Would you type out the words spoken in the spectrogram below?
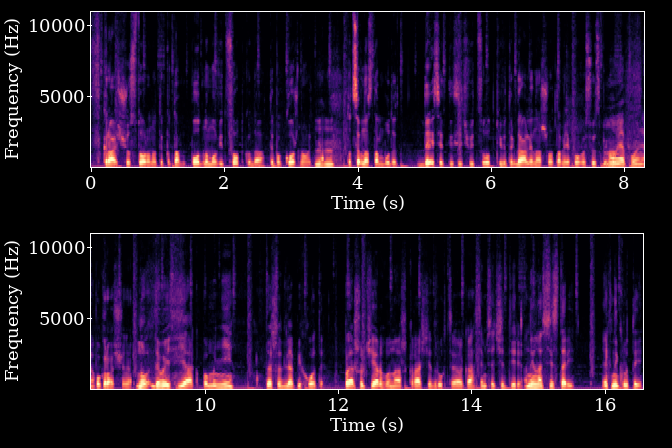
в кращу сторону, типу там по одному відсотку, да, типу кожного дня, Угу. то це в нас там буде 10 тисяч відсотків і так далі, нашого там якогось успіху, Ну, я зрозумів. покращення. Ну, дивись, як по мені, те, що для піхоти. В першу чергу наш кращий друг це АК-74. Вони в нас всі старі, як не крути.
